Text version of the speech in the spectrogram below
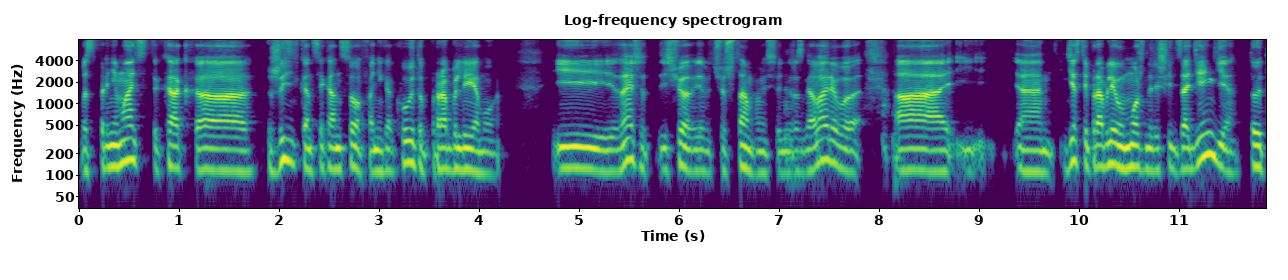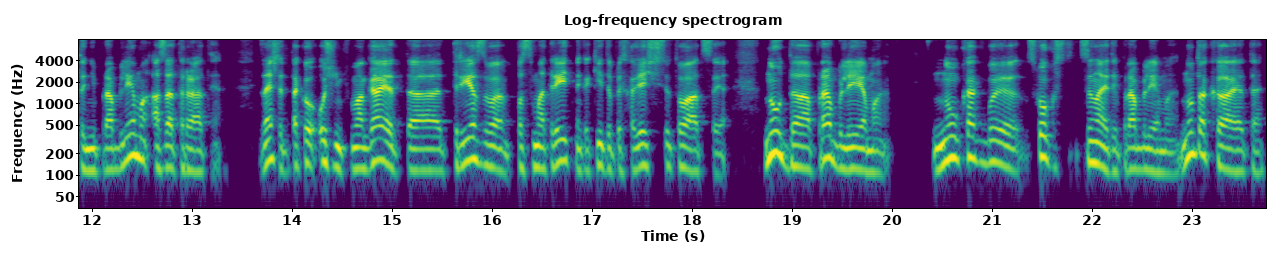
воспринимать это как а, жизнь в конце концов, а не какую-то проблему. И, знаешь, еще я что штампами сегодня разговариваю. А, и, а, если проблему можно решить за деньги, то это не проблема, а затраты. Знаешь, это такое очень помогает а, трезво посмотреть на какие-то происходящие ситуации. Ну да, проблема. Ну, как бы, сколько цена этой проблемы? Ну, такая-то.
